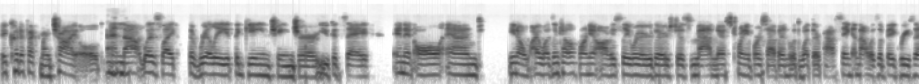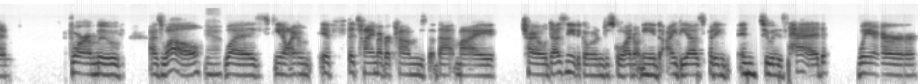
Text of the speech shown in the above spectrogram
it could affect my child. Mm-hmm. And that was like the really the game changer, you could say, in it all. And, you know, I was in California, obviously, where there's just madness 24 7 with what they're passing. And that was a big reason for our move as well. Yeah. Was, you know, I'm if the time ever comes that my child does need to go into school, I don't need ideas putting into his head where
